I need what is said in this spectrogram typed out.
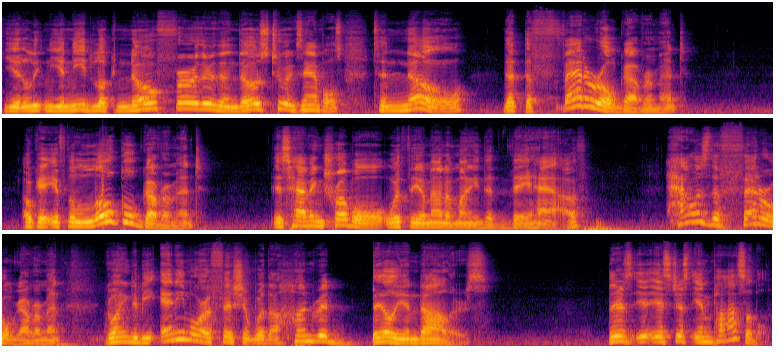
You, you need look no further than those two examples to know that the federal government, okay, if the local government is having trouble with the amount of money that they have, how is the federal government going to be any more efficient with a hundred billion dollars? There's, it's just impossible.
